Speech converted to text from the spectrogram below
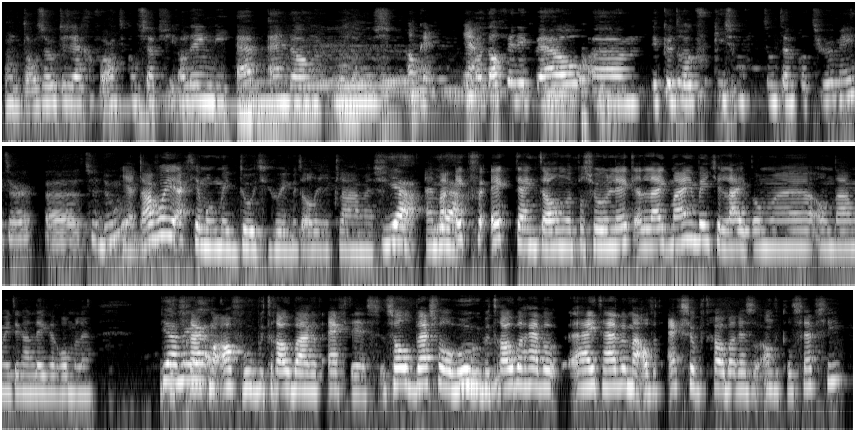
om het dan zo te zeggen, voor anticonceptie alleen die app en dan condoms. Oké. Ja. Want dat vind ik wel, ehm, je kunt er ook voor kiezen om bijvoorbeeld een temperatuurmeter eh, te doen. Ja, daar word je echt helemaal mee doodgegooid met al die reclames. Ja, En, maar ja. ik, ik denk dan persoonlijk, het lijkt mij een beetje lijp om, eh, om daarmee te gaan liggen rommelen. ja, ik nou vraag ja, me af hoe betrouwbaar het echt is. Het zal best wel hoge Mhm. betrouwbaarheid hebben, maar of het echt zo betrouwbaar is als anticonceptie.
